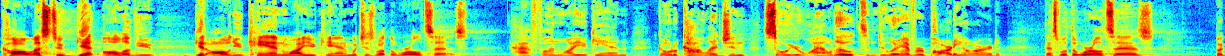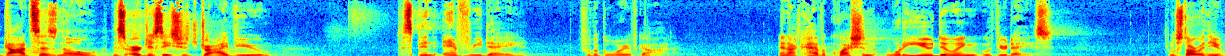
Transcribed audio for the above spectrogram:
call us to get all of you, get all you can while you can, which is what the world says. Have fun while you can. Go to college and sow your wild oats and do whatever, party hard. That's what the world says. But God says, no, this urgency should drive you to spend every day for the glory of God. And I have a question What are you doing with your days? We'll start with you.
